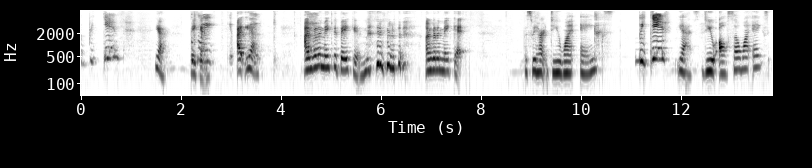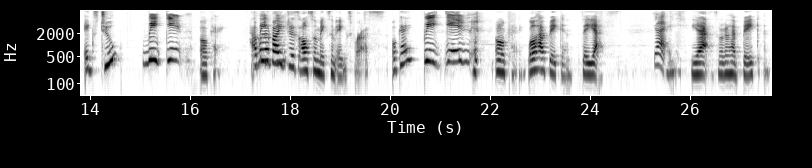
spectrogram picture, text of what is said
A bacon. Yeah, bacon. I, yeah, I'm gonna make the bacon. I'm gonna make it. But sweetheart, do you want eggs? Bacon. Yes. Do you also want eggs? Eggs too? Bacon. Okay. How about if I just also make some eggs for us? Okay? Bacon. Okay. We'll have bacon. Say yes. Yes. Yes, we're gonna have bacon.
